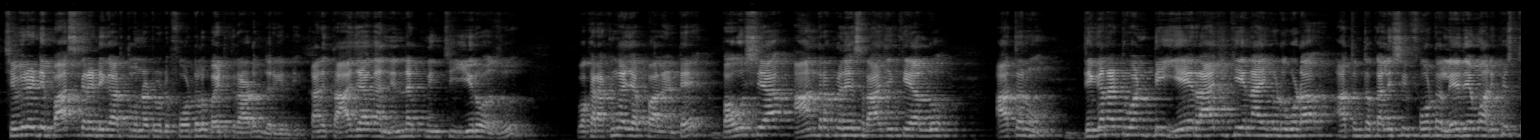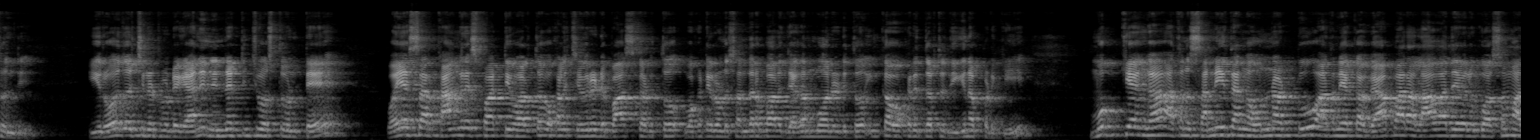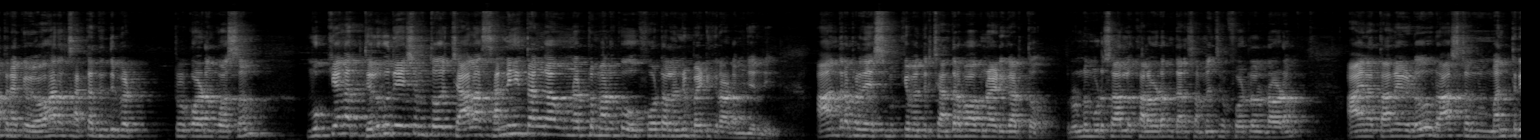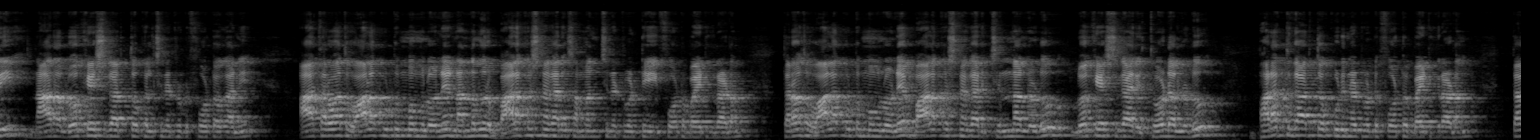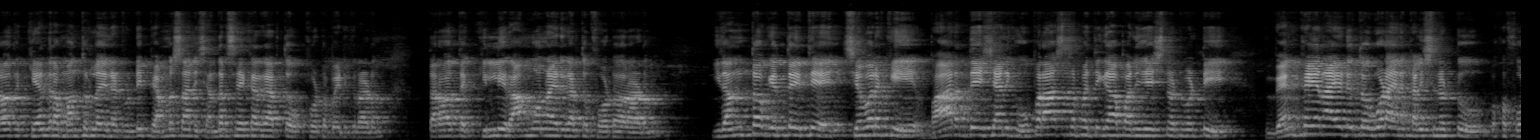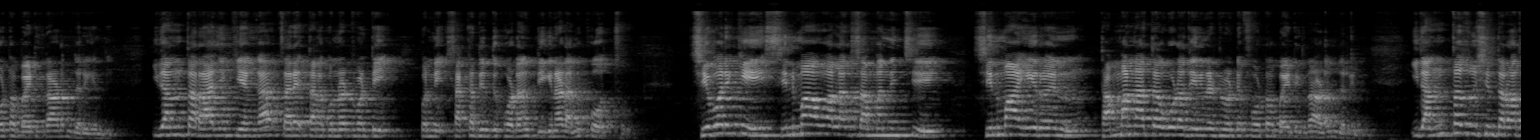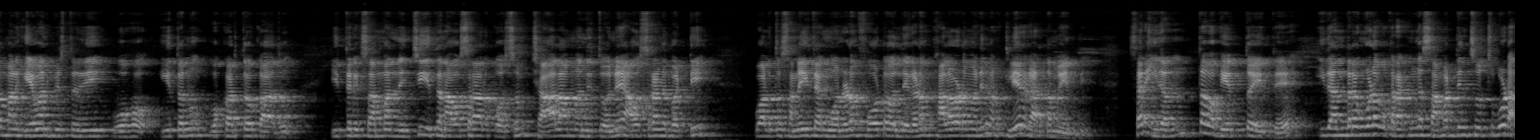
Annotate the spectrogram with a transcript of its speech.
చెవిరెడ్డి భాస్కర్ రెడ్డి గారితో ఉన్నటువంటి ఫోటోలు బయటకు రావడం జరిగింది. కానీ తాజాగా నిన్నటి నుంచి ఈరోజు ఒక రకంగా చెప్పాలంటే బహుశా ఆంధ్రప్రదేశ్ రాజకీయాల్లో అతను దిగనటువంటి ఏ రాజకీయ నాయకుడు కూడా అతనితో కలిసి ఫోటో లేదేమో అనిపిస్తుంది. ఈ రోజు వచ్చినటువంటి కానీ నిన్నటి నుంచి వస్తుంటే వైఎస్ఆర్ కాంగ్రెస్ పార్టీ వాళ్ళతో ఒకరి చెవిరెడ్డి భాస్కర్తో ఒకటి రెండు సందర్భాలు జగన్మోహన్ రెడ్డితో ఇంకా ఒకరిద్దరితో దిగినప్పటికీ ముఖ్యంగా అతను సన్నిహితంగా ఉన్నట్టు అతని యొక్క వ్యాపార లావాదేవీల కోసం అతని యొక్క వ్యవహారం చక్కదిద్ది పెట్టుకోవడం కోసం ముఖ్యంగా తెలుగుదేశంతో చాలా సన్నిహితంగా ఉన్నట్టు మనకు ఫోటోలన్నీ బయటికి రావడం జరిగింది. ఆంధ్రప్రదేశ్ ముఖ్యమంత్రి చంద్రబాబు నాయుడు గారితో రెండు మూడు సార్లు కలవడం దానికి సంబంధించిన ఫోటోలు రావడం. ఆయన తనయుడు రాష్ట్ర మంత్రి నారా లోకేష్ గారితో కలిసినటువంటి ఫోటో కానీ ఆ తర్వాత వాళ్ళ కుటుంబంలోనే నందమూరి బాలకృష్ణ గారికి సంబంధించినటువంటి ఫోటో బయటకు రావడం తర్వాత వాళ్ళ కుటుంబంలోనే బాలకృష్ణ గారి చిన్నల్లుడు లోకేష్ గారి తోడల్లుడు భరత్ గారితో కూడినటువంటి ఫోటో బయటకు రావడం తర్వాత కేంద్ర మంత్రులైనటువంటి పెమ్మసాని చంద్రశేఖర్ గారితో ఫోటో బయటకు రావడం తర్వాత కిల్లి రామ్మోహన్ నాయుడు గారితో ఫోటో రావడం. ఇదంతా ఒక ఎత్తు అయితే చివరికి భారతదేశానికి ఉపరాష్ట్రపతిగా పనిచేసినటువంటి వెంకయ్య నాయుడుతో కూడా ఆయన కలిసినట్టు ఒక ఫోటో బయటకు రావడం జరిగింది. ఇదంతా రాజకీయంగా సరే తనకున్నటువంటి కొన్ని చక్కదిద్దుకోవడానికి దిగినాడు అనుకోవచ్చు. చివరికి సినిమా వాళ్ళకు సంబంధించి సినిమా హీరోయిన్ తమ్మన్నాతో కూడా దిగినటువంటి ఫోటో బయటికి రావడం జరిగింది. ఇదంతా చూసిన తర్వాత మనకి ఏమనిపిస్తుంది ఓహో ఇతను ఒకరితో కాదు. ఇతనికి సంబంధించి ఇతని అవసరాల కోసం చాలా మందితోనే అవసరాన్ని బట్టి వాళ్ళతో సన్నిహితంగా ఉండడం ఫోటోలు దిగడం కలవడం అనేది మనకు క్లియర్గా అర్థమైంది. సరే ఇదంతా ఒక ఎత్తు అయితే ఇదందరం కూడా ఒక రకంగా సమర్థించవచ్చు కూడా.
